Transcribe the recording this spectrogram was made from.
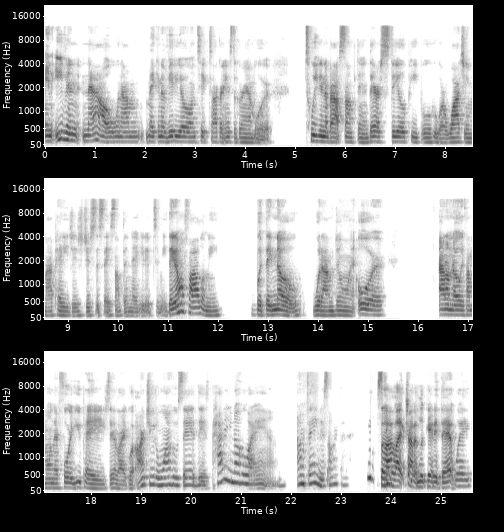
And even now, when I'm making a video on TikTok or Instagram or tweeting about something, there are still people who are watching my pages just to say something negative to me. They don't follow me, but they know what I'm doing. Or I don't know if I'm on their for you page. They're like, well, aren't you the one who said this? How do you know who I am? I'm famous, aren't I? So I like try to look at it that way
